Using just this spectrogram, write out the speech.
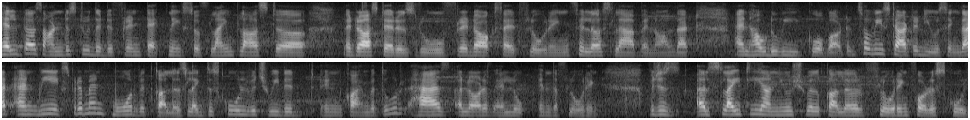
helped us understood the different techniques of lime plaster madras terrace roof red oxide flooring filler slab and all that and how do we go about it. So we started using that and we experiment more with colors. Like the school which we did in coimbatore has a lot of yellow in the flooring which is a slightly unusual color flooring for a school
